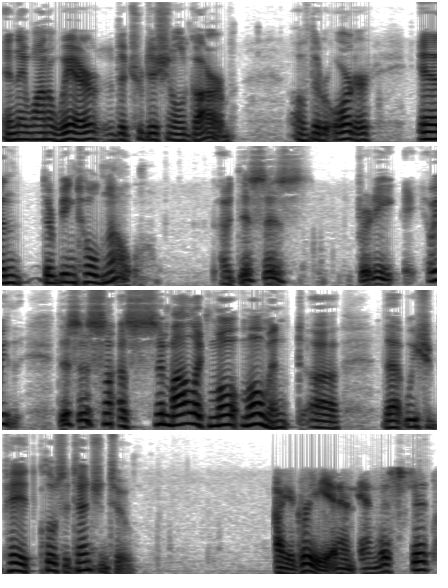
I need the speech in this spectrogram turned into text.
and they want to wear the traditional garb of their order, and they're being told no. I mean, this is pretty. I mean, this is a symbolic mo- moment uh, that we should pay close attention to. I agree, and and this fits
